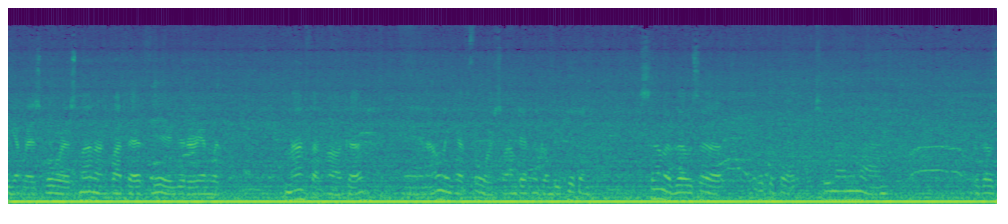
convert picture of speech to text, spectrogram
brilliant Rasboras. Mine aren't quite that big that are in with my Fahaka, and I only have four, so I'm definitely going to be picking some of those up. Look at that, two ninety nine for those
